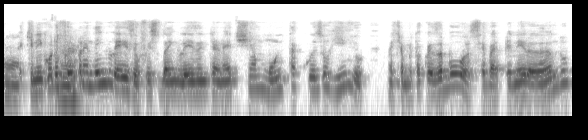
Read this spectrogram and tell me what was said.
É. é que nem quando eu fui é. aprender inglês. Eu fui estudar inglês na internet, tinha muita coisa horrível, mas tinha muita coisa boa. Você vai peneirando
